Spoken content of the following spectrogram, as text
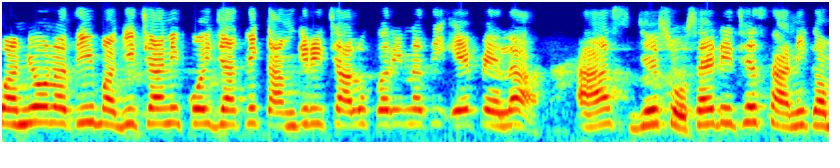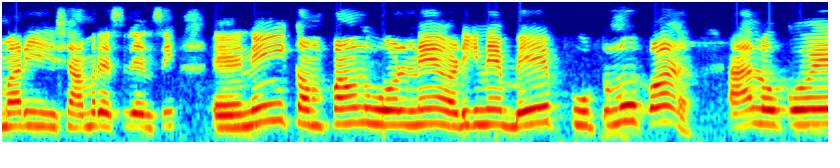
બન્યો નથી, બગીચાની કોઈ જાતની કામગીરી ચાલુ કરી નથી. એ પહેલાં આ જે સોસાયટી છે, સ્થાનિક અમારી શ્યામ રેસિડેન્સી, એની કમ્પાઉન્ડ વોલને અડીને બે ફૂટનું પણ આ લોકોએ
